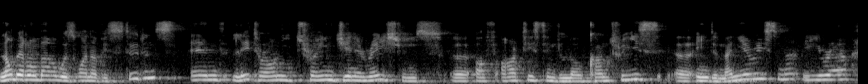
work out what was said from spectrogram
Lambert Lombard was one of his students, and later on he trained generations uh, of artists in the Low Countries uh, in the Manierism era,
